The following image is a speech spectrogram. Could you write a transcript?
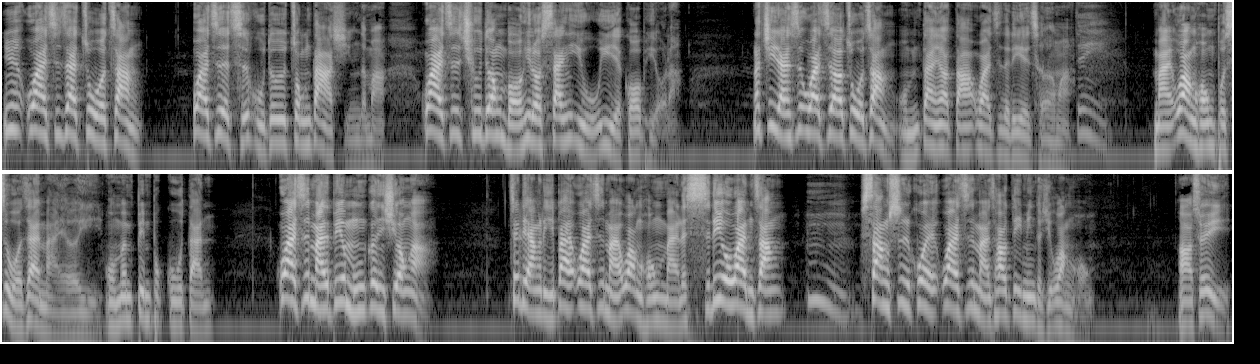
因为外资在做账，外资的持股都是中大型的嘛，外资秋冬某一个三亿、五亿的股票啦。那既然是外资要做账，我们当然要搭外资的列车嘛。对。买万红不是我在买而已，我们并不孤单，外资买的比我们更凶啊！这两个礼拜外资买万红买了十六万张，嗯，上市柜外资买超第一名的是万红啊，所以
